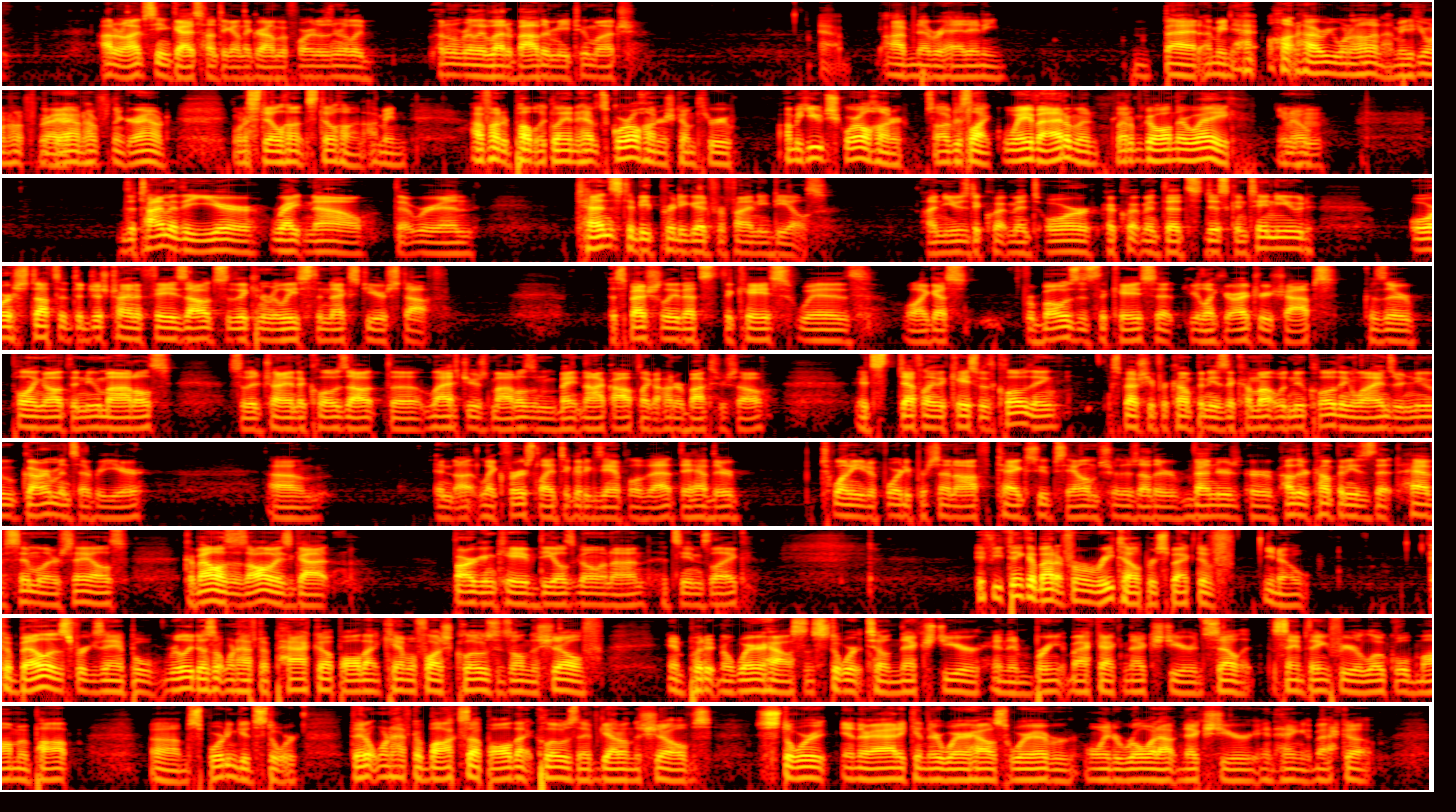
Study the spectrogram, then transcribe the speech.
I don't know. I've seen guys hunting on the ground before. It doesn't really, I don't really let it bother me too much. I've never had any bad. I mean, hunt however you want to hunt. I mean, if you want to hunt from the Right. ground, hunt from the ground. You want to still hunt, still hunt. I mean, I've hunted public land and had squirrel hunters come through. I'm a huge squirrel hunter, so I'm just like wave at them and let them go on their way. You know, Mhm. The time of the year right now that we're in tends to be pretty good for finding deals on used equipment or equipment that's discontinued or stuff that they're just trying to phase out so they can release the next year stuff. Especially that's the case with, well, I guess for bows it's the case at your like your archery shops because they're pulling out the new models, so they're trying to close out the last year's models and might knock off like a hundred bucks or so. It's definitely the case with clothing, especially for companies that come out with new clothing lines or new garments every year. Um, and uh, like First Lite's a good example of that. They have their 20 to 40 percent off tag soup sale. I'm sure there's other vendors or other companies that have similar sales. Cabela's has always got bargain cave deals going on. It seems like. if you think about it from a retail perspective, you know, Cabela's, for example, really doesn't want to have to pack up all that camouflage clothes that's on the shelf and put it in a warehouse and store it till next year and then bring it back out next year and sell it. The same thing for your local mom and pop um, sporting goods store. They don't want to have to box up all that clothes they've got on the shelves, store it in their attic, in their warehouse, wherever, only to roll it out next year and hang it back up.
